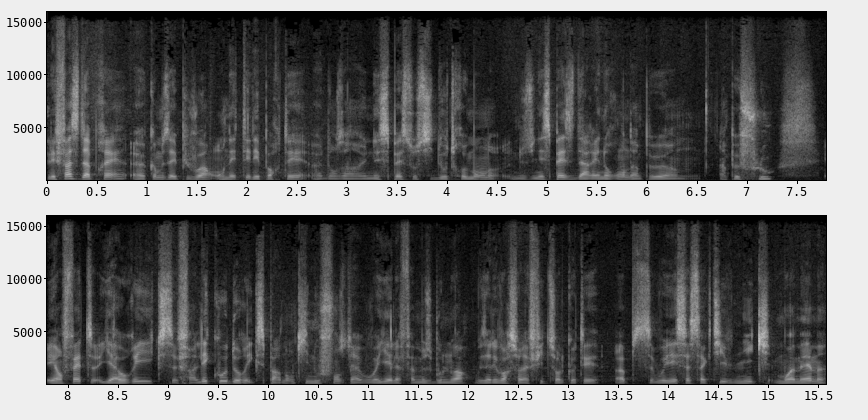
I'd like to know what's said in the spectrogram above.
Les phases d'après, euh, comme vous avez pu voir, on est téléporté euh, dans une espèce aussi d'autre monde, dans une espèce d'arène ronde un peu, un, peu floue. Et en fait, il y a enfin l'écho d'Oryx, pardon, qui nous fonce. Vous voyez la fameuse boule noire, vous allez voir sur la feed sur le côté. Hop, vous voyez, ça s'active. Nick, moi-même,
